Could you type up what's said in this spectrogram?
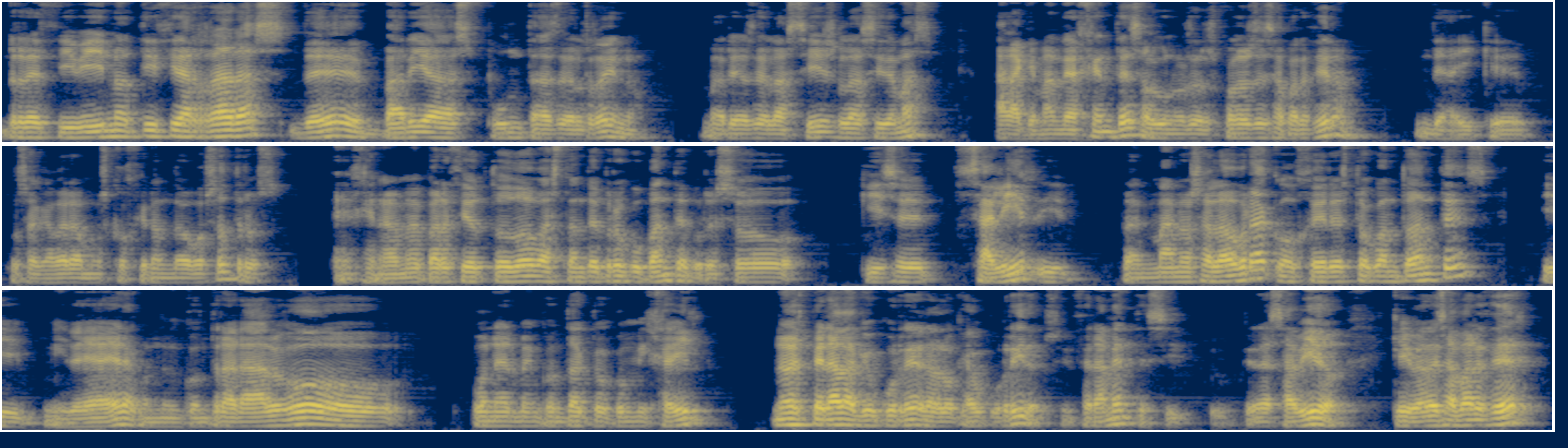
recibí noticias raras de varias puntas del reino varias de las islas y demás a la que mandé agentes algunos de los cuales desaparecieron. De ahí que pues acabáramos cogiendo a vosotros. En general me pareció todo bastante preocupante, por eso quise salir y manos a la obra, coger esto cuanto antes y mi idea era cuando encontrara algo ponerme en contacto con Mijail. No esperaba que ocurriera lo que ha ocurrido, sinceramente. Si hubiera sabido que iba a desaparecer,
